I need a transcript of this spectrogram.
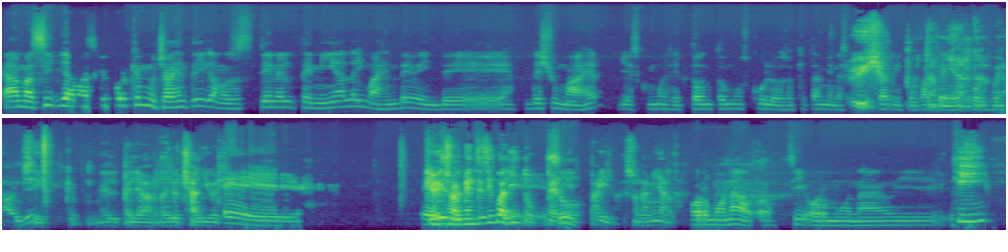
Además, sí, y además que porque mucha gente, digamos, tiene, tenía la imagen de Bane de, de Schumacher y es como ese tonto musculoso que también es como uy, un perrito puta mierda, Ivy. sí, el peleador de lucha libre. Eh, que exacto, visualmente es igualito, eh, pero sí, paila, es una mierda. hormonado, sí, hormonado y, Y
